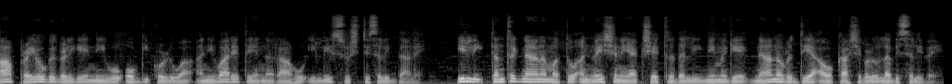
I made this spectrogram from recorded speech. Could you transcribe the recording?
ಆ ಪ್ರಯೋಗಗಳಿಗೆ ನೀವು ಒಗ್ಗಿಕೊಳ್ಳುವ ಅನಿವಾರ್ಯತೆಯನ್ನು ರಾಹು ಇಲ್ಲಿ ಸೃಷ್ಟಿಸಲಿದ್ದಾನೆ. ಇಲ್ಲಿ ತಂತ್ರಜ್ಞಾನ ಮತ್ತು ಅನ್ವೇಷಣೆಯ ಕ್ಷೇತ್ರದಲ್ಲಿ ನಿಮಗೆ ಜ್ಞಾನವೃದ್ಧಿಯ ಅವಕಾಶಗಳು ಲಭಿಸಲಿವೆ.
